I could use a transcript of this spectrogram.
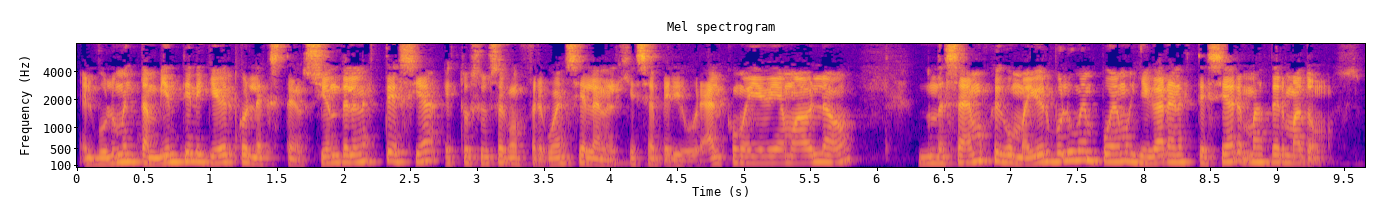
El volumen también tiene que ver con la extensión de la anestesia, esto se usa con frecuencia en la analgesia peridural, como ya habíamos hablado, donde sabemos que con mayor volumen podemos llegar a anestesiar más dermatomos.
